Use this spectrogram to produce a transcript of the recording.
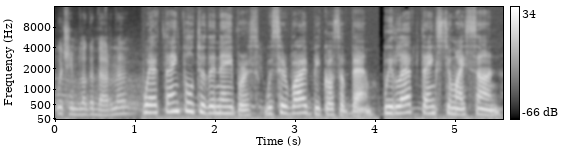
We're thankful to the neighbors. We survived because of them. We left thanks to my son.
